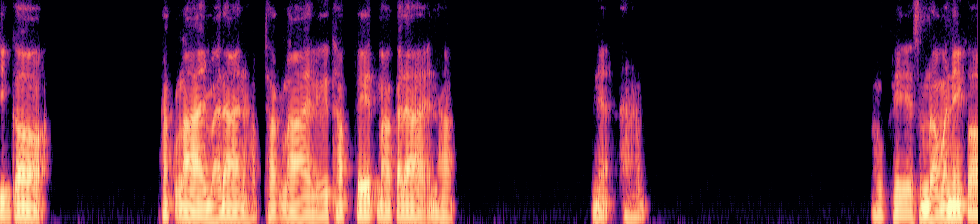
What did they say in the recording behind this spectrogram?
ริงๆก็ทักไลน์มาได้นะครับ ทักไลน์หรือทักเฟซมาก็ได้นะครับ เนี่ยนะครับ โอเคสำหรับวันนี้ก็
